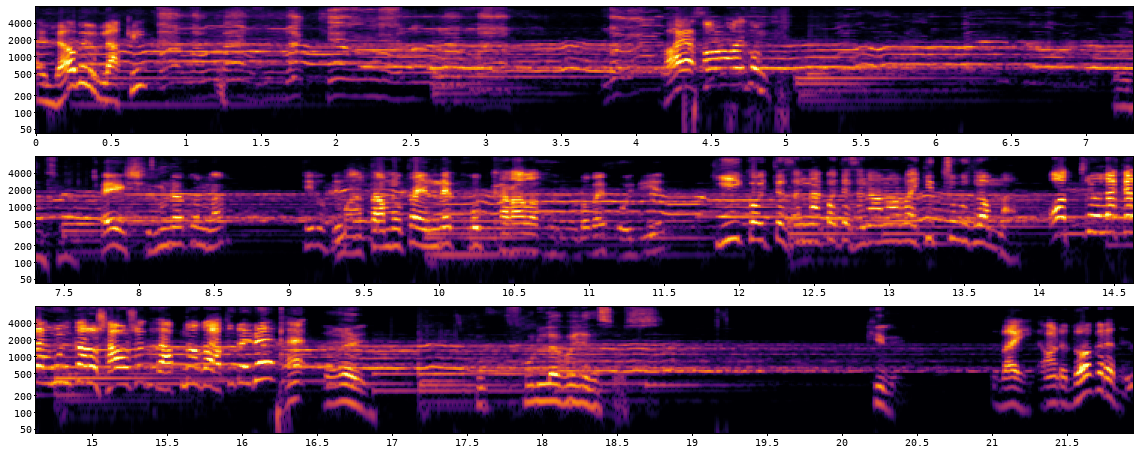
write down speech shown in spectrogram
আই লাভ ইউ লাকি ভাই আসসালামু আলাইকুম। এই শিবু না? তো না মাথা মতো এমনি খুব খারাপ আছে ছোট ভাই কই দিয়ে? কি কইতেছেন না কইতেছেন আমার ভাই কিচ্ছু বুঝলাম না। অত্র এলাকার এমন কারও সাহস আছে আপনার এই। ফুল লাগবে যেতেছস কি রে? ভাই আমার দোয়া করে দেন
